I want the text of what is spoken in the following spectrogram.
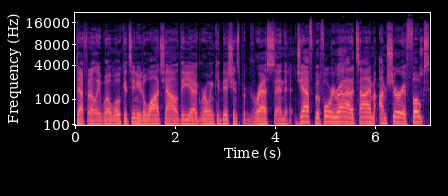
Definitely. Well, we'll continue to watch how the uh, growing conditions progress. And Jeff, before we run out of time, I'm sure if folks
